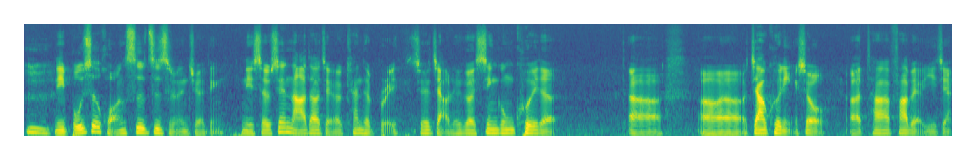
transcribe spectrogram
嗯你不是皇室自己人决定，你首先拿到这个 Canterbury，就找了一个新公会的呃呃教会领袖，呃他发表意见，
